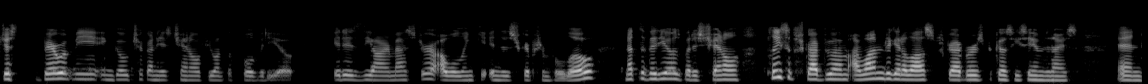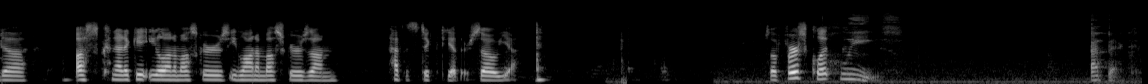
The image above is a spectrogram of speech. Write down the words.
just bear with me and go check on his channel if you want the full video. It is the Iron Master. I will link it in the description below. Not the videos, but his channel. Please subscribe to him. I want him to get a lot of subscribers because he seems nice. And uh, us Connecticut Elon Muskers, Elon Muskers, um, have to stick together. So yeah. So first clip. Please. Epic.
